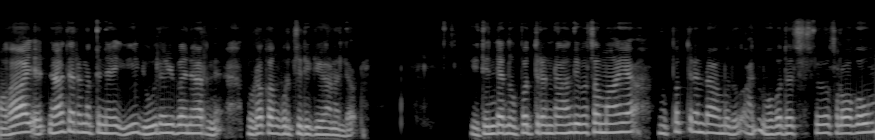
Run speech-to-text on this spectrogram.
മഹായജ്ഞാചരണത്തിന് ഈ ജൂലൈ പതിനാറിന് തുടക്കം കുറിച്ചിരിക്കുകയാണല്ലോ. ഇതിന്റെ മുപ്പത്തിരണ്ടാം ദിവസമായ മുപ്പത്തിരണ്ടാമത് ആത്മോപദേശ ശ്ലോകവും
